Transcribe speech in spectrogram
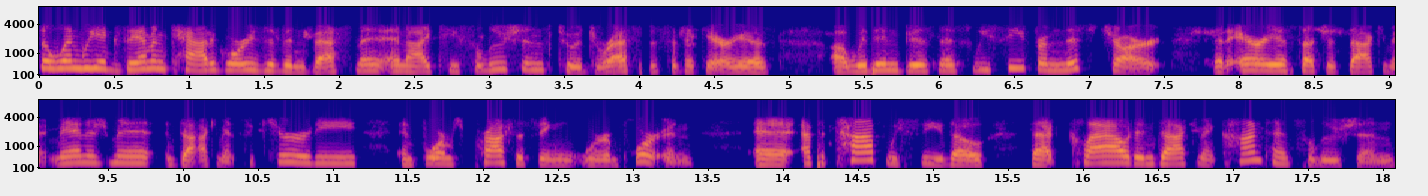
So when we examine categories of investment in IT solutions to address specific areas uh, within business, we see from this chart that areas such as document management, and document security, and forms processing were important. Uh, at the top, we see, though, that cloud and document content solutions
